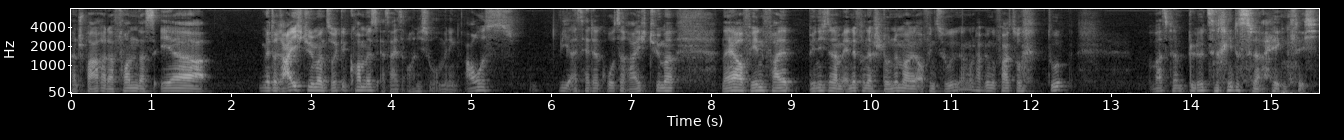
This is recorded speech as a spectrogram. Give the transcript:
Dann sprach er davon, dass er mit Reichtümern zurückgekommen ist. Er sah jetzt auch nicht so unbedingt aus, wie als hätte er große Reichtümer. Naja, auf jeden Fall bin ich dann am Ende von der Stunde mal auf ihn zugegangen und habe ihn gefragt, so, du, was für ein Blödsinn redest du da eigentlich?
